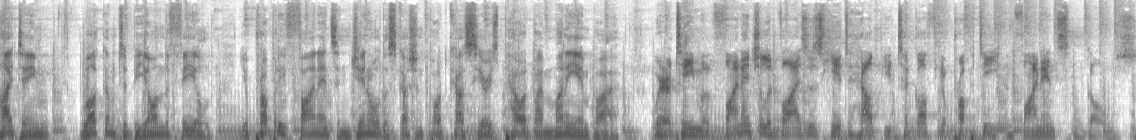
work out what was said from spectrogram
Hi, team. Welcome to Beyond the Field, your property finance and general discussion podcast series powered by Money Empire. We're a team of financial advisors here to help you tick off your property and finance goals.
